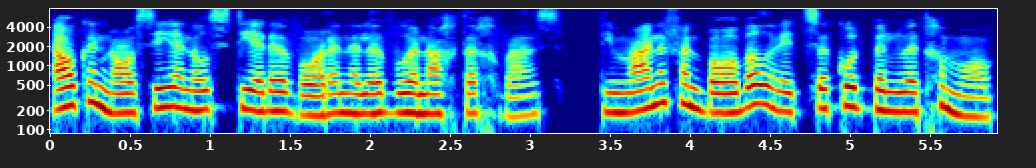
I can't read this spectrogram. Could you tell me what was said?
elke nasie in hulle stede waarin hulle woonachtig was, die mannen van Babel het sy kot benoot gemaakt,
